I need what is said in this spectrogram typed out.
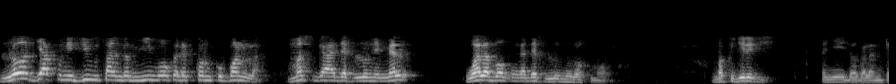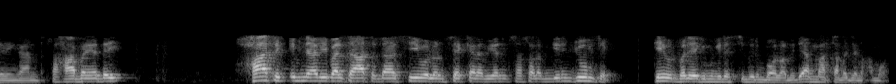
loo jàpp ni diw sàngam mii moo ko def kon ku bon la mas ngaa def lu ni mel wala boog nga def lu nu roog moom mbokk jëlit yi dañuy dogalante yi ngànt saxaaba ya day Xaatib ibn Abi Baltaata daa siiwaloon sekkaram yenn sa salam ngir njuumte teewul ba léegi mu ngi des ci biir mbooloo mi di am martaba jëm amoon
